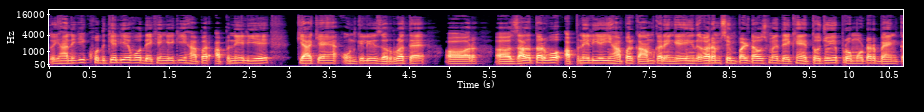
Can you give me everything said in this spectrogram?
तो यानी कि खुद के लिए वो देखेंगे कि यहाँ पर अपने लिए क्या क्या है उनके लिए ज़रूरत है और ज़्यादातर वो अपने लिए यहाँ पर काम करेंगे। अगर हम सिंपल टर्म्स में देखें तो जो ये प्रोमोटर बैंक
